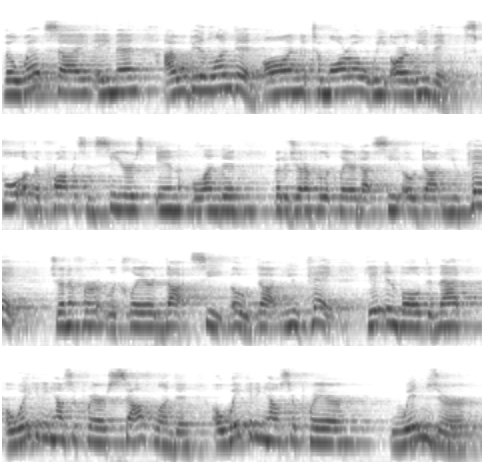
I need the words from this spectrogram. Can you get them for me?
the website. Amen. I will be in London on tomorrow. We are leaving School of the Prophets and Seers in London. Go to jenniferleclaire.co.uk. jenniferleclaire.co.uk. Get involved in that. Awakening House of Prayer, South London. Awakening House of Prayer, Windsor.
